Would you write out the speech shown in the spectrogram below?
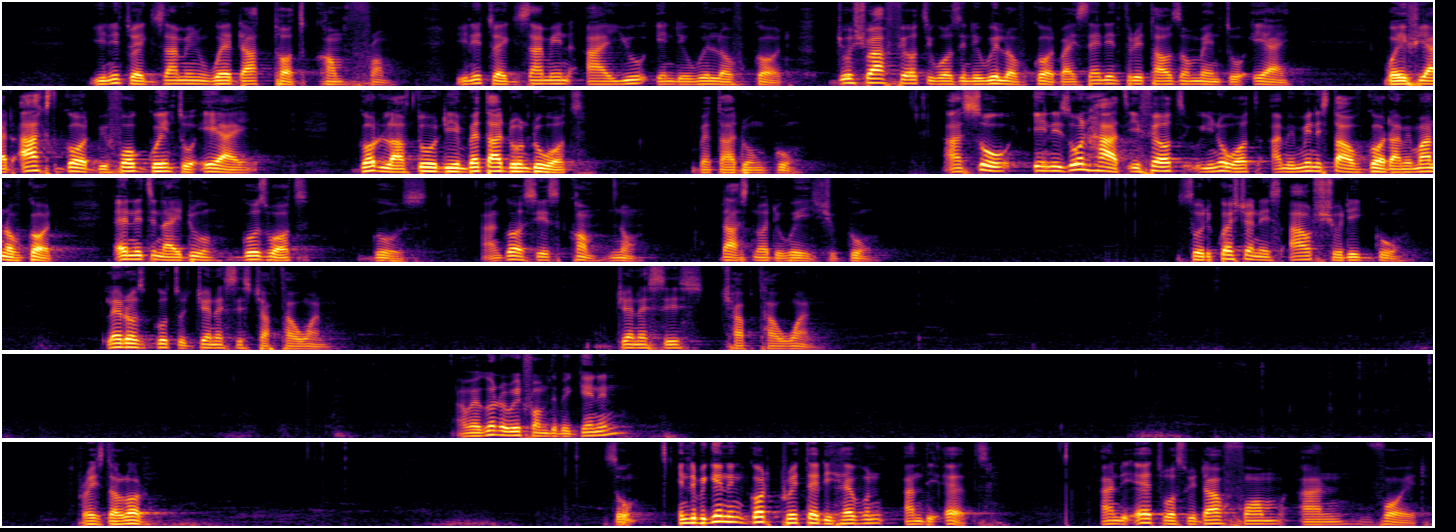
You need to examine where that thought comes from. You need to examine are you in the will of God? Joshua felt he was in the will of God by sending 3,000 men to Ai. But if he had asked God before going to Ai, God would have told him, better don't do what? Better don't go. And so, in his own heart, he felt, you know what? I'm a minister of God. I'm a man of God. Anything I do goes what? Goes. And God says, come. No, that's not the way it should go. So the question is, how should it go? Let us go to Genesis chapter 1. Genesis chapter 1. And we're going to read from the beginning. Praise the Lord. So, in the beginning, God created the heaven and the earth. And the earth was without form and void.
